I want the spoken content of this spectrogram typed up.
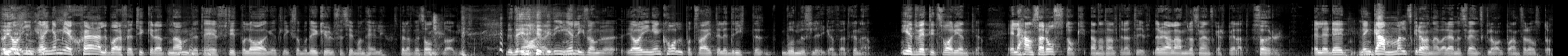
Och jag, jag har inga mer skäl bara för att jag tycker att namnet är häftigt på laget liksom. Och det är kul för Simon Helg att spela för ett sånt lag. Liksom. Det, det, Ja, det, är ingen, liksom, jag har ingen koll på Zweit eller Dritte Bundesliga för att kunna ge ett vettigt svar egentligen. Eller Hansa Rostock, annat alternativ. Där har alla andra svenskar spelat förr. Eller det är, det är en gammal skröna va, det här med svensk lag på Hansa Rostock.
